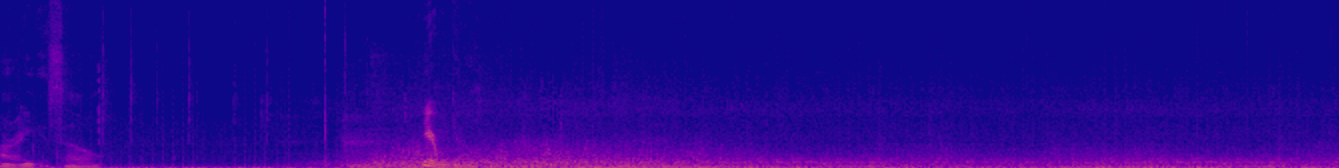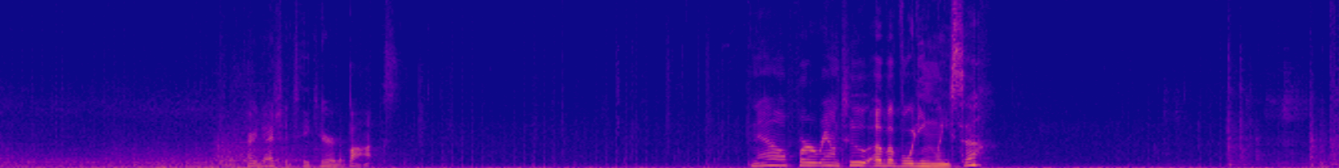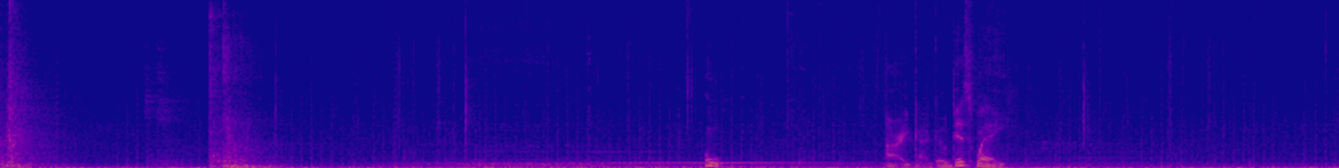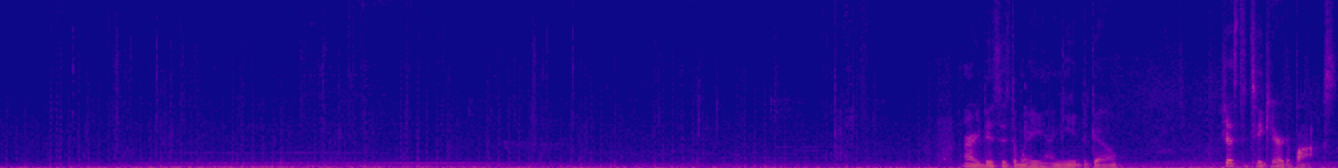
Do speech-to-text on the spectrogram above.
Alright, so... Here we go. Alright, that should take care of the box. Now for round two of avoiding Lisa. Oh. Alright, gotta this way. Alright, this is the way I need to go. Just to take care of the box.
